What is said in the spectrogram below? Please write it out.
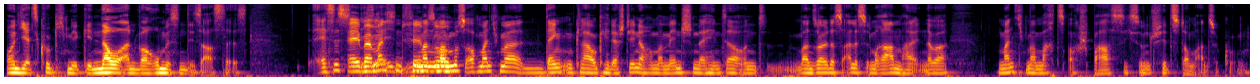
Und jetzt gucke ich mir genau an, warum es ein Desaster ist. Es ist, Ey, bei manchen Filmen man, so- man muss auch manchmal denken, klar, okay, da stehen auch immer Menschen dahinter und man soll das alles im Rahmen halten, aber manchmal macht es auch Spaß, sich so einen Shitstorm anzugucken.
